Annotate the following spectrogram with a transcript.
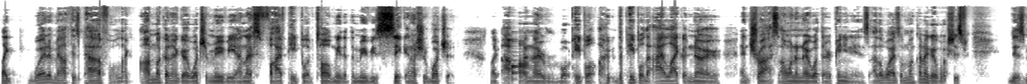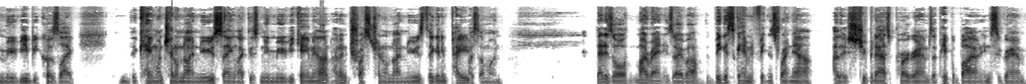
Like word of mouth is powerful. Like I'm not going to go watch a movie unless five people have told me that the movie's sick and I should watch it. Like I want to know what people, the people that I like or know and trust. I want to know what their opinion is. Otherwise, I'm not going to go watch this this movie because like it came on Channel Nine News saying like this new movie came out. I don't trust Channel Nine News. They're getting paid by someone that is all. My rant is over. The biggest scam in fitness right now are those stupid ass programs that people buy on Instagram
